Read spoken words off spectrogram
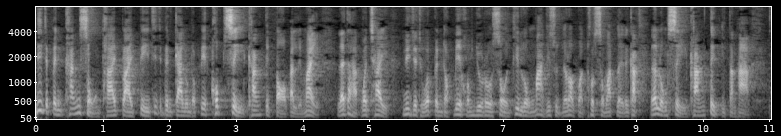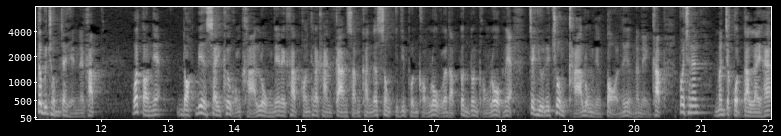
นี่จะเป็นครั้งส่งท้ายปลายปีที่จะเป็นการลงดอกเบี้ยครบ 4 ครั้งติดต่อกันหรือไม่ และถ้าหากว่าใช่ นี่จะถือว่าเป็นดอกเบี้ยของยูโรโซนที่ลงมากที่สุดในรอบกว่าทศวรรษเลยนะครับ และลง 4 ครั้งติดอีกต่างหาก ท่านผู้ชมจะเห็นนะครับ ว่าตอนนี้ดอกเบี้ยไซเคิลของขาลงเนี่ยนะครับของธนาคารกลางสำคัญและทรงอิทธิพลของโลกระดับต้นๆของโลกเนี่ยจะอยู่ในช่วงขาลงอย่างต่อเนื่องนั่นเองครับเพราะฉะนั้นมันจะกดดันอะไรฮะ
